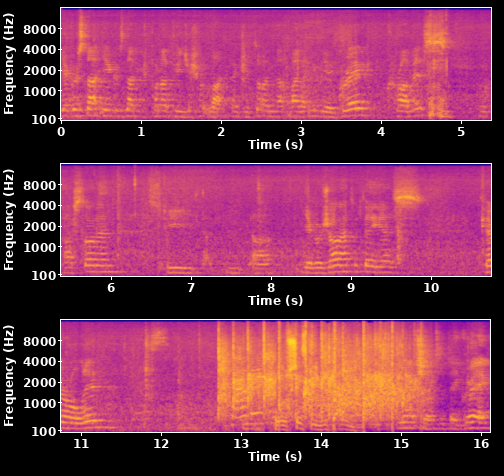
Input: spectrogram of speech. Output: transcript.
jego, zna, jego znam już ponad 50 lat, także to on ma na imię Greg Cromis, był pastorem i, a, jego żona tutaj jest Carolyn. I wszystkich witamy. Przyjaciel tutaj, Greg,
